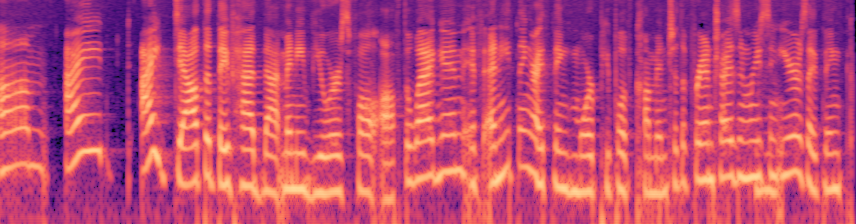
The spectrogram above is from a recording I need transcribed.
Um, I I doubt that they've had that many viewers fall off the wagon. If anything, I think more people have come into the franchise in recent years. I think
